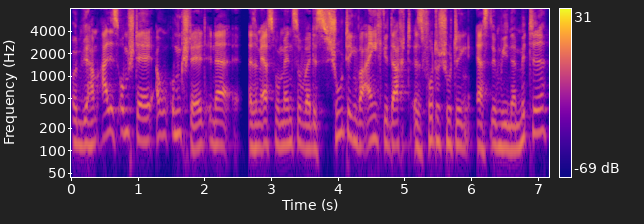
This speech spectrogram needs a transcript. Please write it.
Und wir haben alles umstell, umgestellt in der, also im ersten Moment so, weil das Shooting war eigentlich gedacht, das Fotoshooting erst irgendwie in der Mitte.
